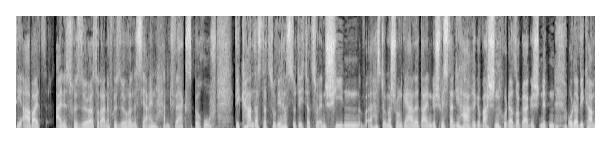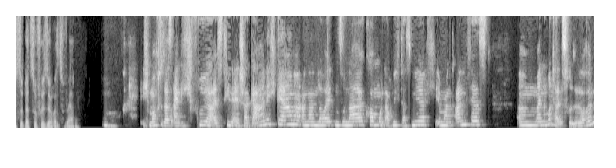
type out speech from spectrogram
Die Arbeit eines Friseurs oder einer Friseurin ist ja ein Handwerksberuf. Wie kam das dazu? Wie hast du dich dazu entschieden? Hast du immer schon gerne deinen Geschwistern die Haare gewaschen oder sogar geschnitten? Oder wie kamst du dazu, Friseurin zu werden? Hm ich mochte das eigentlich früher als Teenager gar nicht gerne, anderen Leuten so nahe kommen und auch nicht, dass mir jemand anfasst. Ähm, meine Mutter ist Friseurin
